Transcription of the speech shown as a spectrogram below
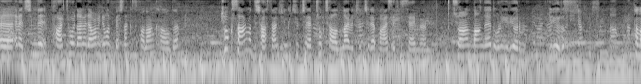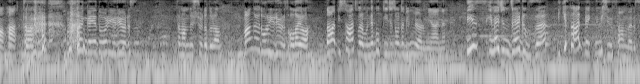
Ee, evet şimdi parti oradayla devam ediyor ama 5 dakikası falan kaldı. Çok sarmadı şahsen çünkü Türkçe rap çok çaldılar ve Türkçe rap maalesef ki sevmiyorum. Şu an mangaya doğru yürüyorum. Yürüyoruz. Tamam ha tamam. Mangaya doğru yürüyoruz. Tamam dur şurada duralım. Mangaya doğru yürüyoruz olay o. Daha bir saat var ama ne bok yiyeceğiz orada bilmiyorum yani. Biz Imagine Dragons'ı iki saat beklemiş insanlarız.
